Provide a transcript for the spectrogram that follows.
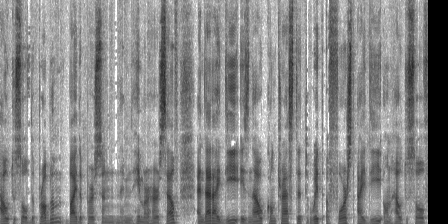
how to solve the problem by the person, him or herself. And that idea is now contrasted with a forced idea on how to solve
